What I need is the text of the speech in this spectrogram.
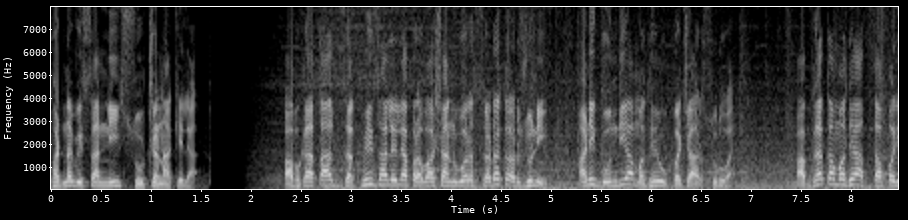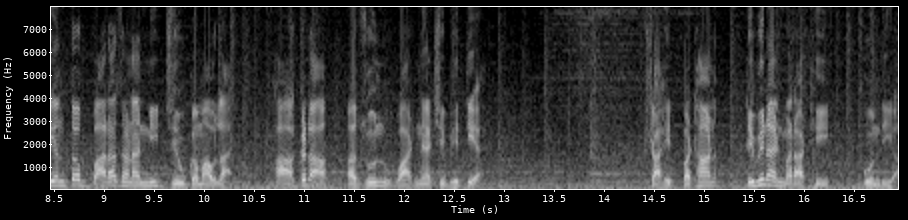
फडणवीसांनी सूचना केल्या अपघातात जखमी झालेल्या प्रवाशांवर सडक अर्जुनी आणि गोंदियामध्ये उपचार सुरू आहे. अपघातामध्ये आतापर्यंत बारा जणांनी जीव गमावलाय. हा आकडा अजून वाढण्याची भीती आहे. Shahid Pathan TV nine Marathi Gondia.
